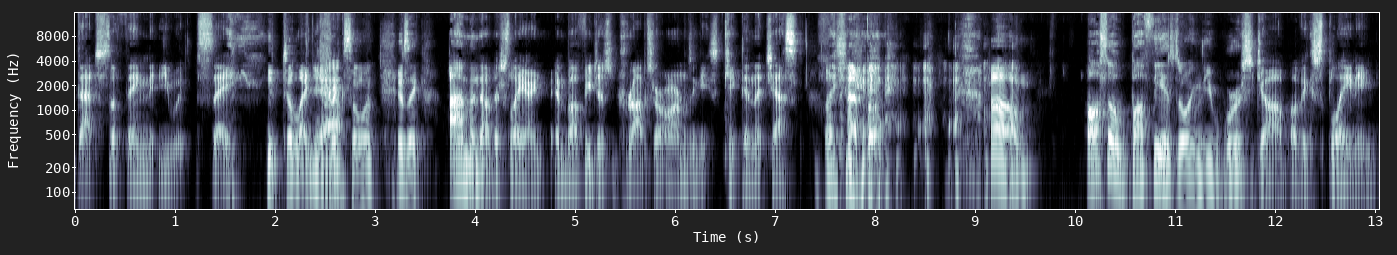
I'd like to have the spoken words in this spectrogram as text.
that's the thing that you would say to like Yeah. trick someone. It's like I'm another Slayer, and Buffy just drops her arms and gets kicked in the chest. Like, um. Also, Buffy is doing the worst job of explaining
